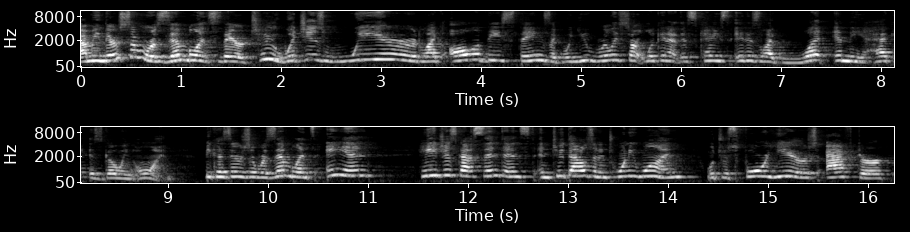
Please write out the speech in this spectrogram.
I mean, there's some resemblance there too, which is weird. Like all of these things, like when you really start looking at this case, it is like, what in the heck is going on? Because there's a resemblance and he just got sentenced in 2021, which was four years after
